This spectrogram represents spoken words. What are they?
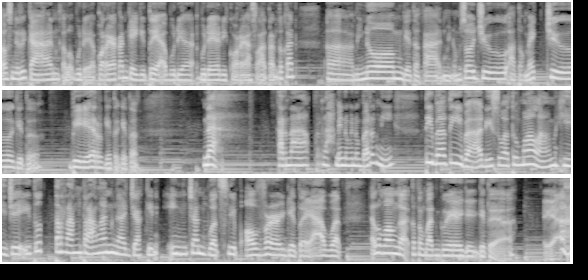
tahu sendiri kan kalau budaya Korea kan kayak gitu ya budaya budaya di Korea Selatan tuh kan uh, minum gitu kan minum soju atau mekju gitu bir gitu gitu nah karena pernah minum-minum bareng nih Tiba-tiba di suatu malam Hije itu terang-terangan ngajakin Inchan buat sleep over gitu ya Buat, eh lo mau nggak ke tempat gue gitu ya Ya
